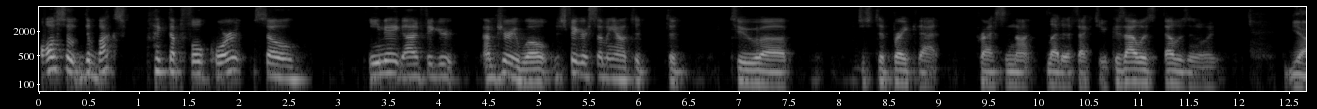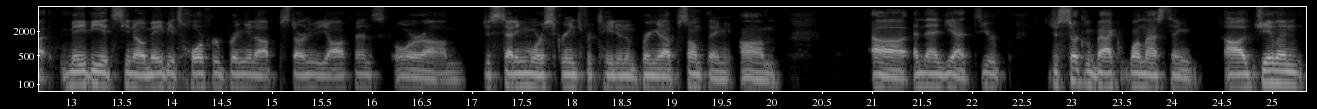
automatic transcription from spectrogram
also the Bucks picked up full court, so Ime got to figure. I'm sure he will just figure something out to to to uh just to break that press and not let it affect you because that was that was annoying. Yeah, maybe it's you know maybe it's Horford bringing up, starting the offense, or um just setting more screens for Tatum and bringing up something. Um, uh, and then yeah, you're just circling back one last thing. Uh, Jaylen,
